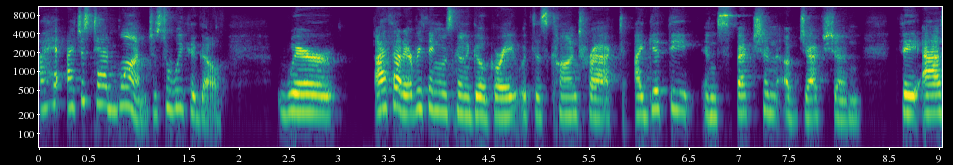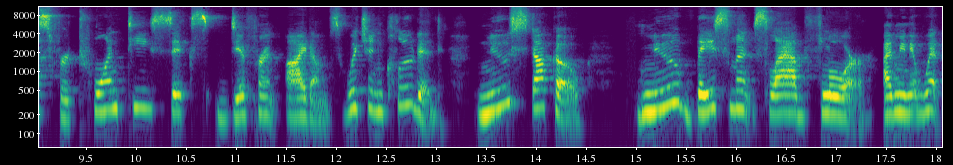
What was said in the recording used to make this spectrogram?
I, I just had one just a week ago where I thought everything was going to go great with this contract. I get the inspection objection. They asked for 26 different items, which included new stucco, new basement slab floor. I mean, it went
